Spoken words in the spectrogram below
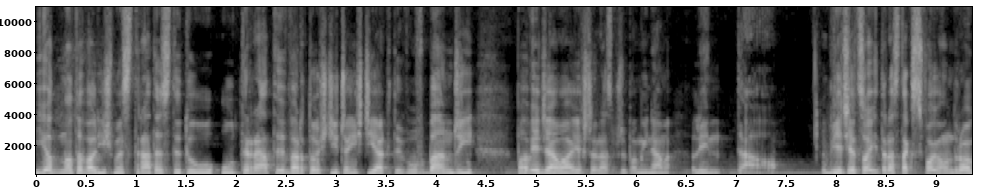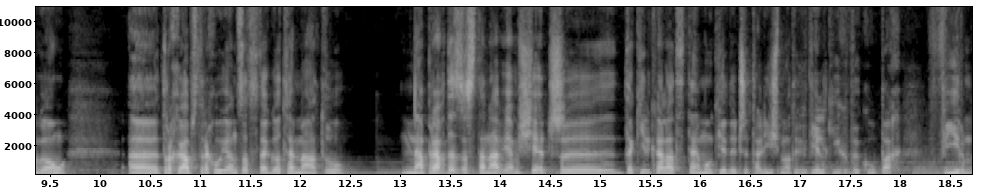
i odnotowaliśmy stratę z tytułu utraty wartości części aktywów Bungie, powiedziała, jeszcze raz przypominam, Lin Tao. Wiecie co? I teraz tak swoją drogą, e, trochę abstrahując od tego tematu, Naprawdę zastanawiam się, czy te kilka lat temu, kiedy czytaliśmy o tych wielkich wykupach firm,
